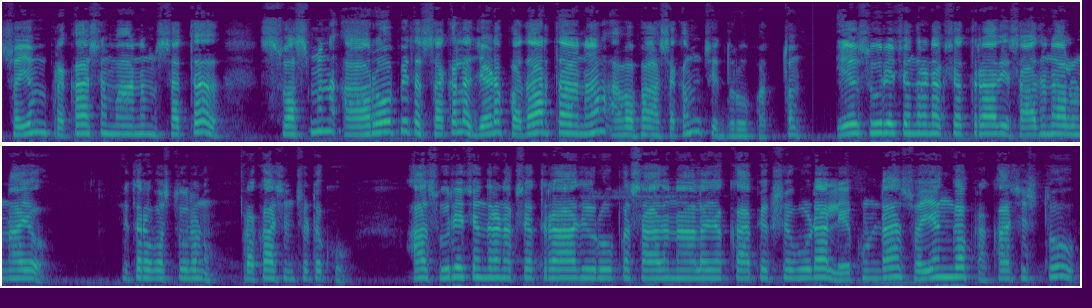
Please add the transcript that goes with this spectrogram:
స్వయం ప్రకాశమానం సత్ స్వస్మిన్ ఆరోపిత సకల జడ పదార్థానం అవభాసకం చిద్రూపత్వం. ఏ సూర్యచంద్ర నక్షత్రాది సాధనాలున్నాయో ఇతర వస్తువులను ప్రకాశించుటకు ఆ సూర్యచంద్ర నక్షత్రాది రూప సాధనాల యొక్క అపేక్ష కూడా లేకుండా స్వయంగా ప్రకాశిస్తూ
